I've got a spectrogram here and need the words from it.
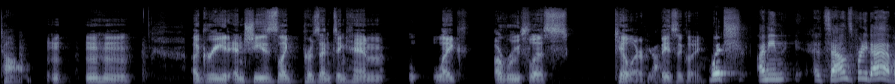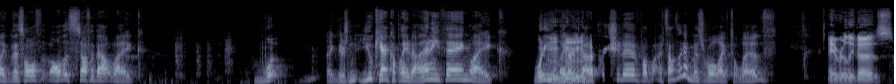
Tom. Mm-hmm. Agreed. And she's like presenting him like a ruthless killer, Yeah. basically. Which I mean, it sounds pretty bad. Like this whole all this stuff about like what like there's you can't complain about anything. Like what do you like? Are you Mhm. not appreciative? It sounds like a miserable life to live. It really does.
